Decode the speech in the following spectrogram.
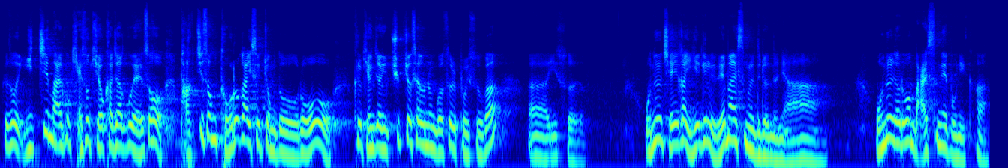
그래서 잊지 말고 계속 기억하자고 해서 박지성 도로가 있을 정도로 그걸 굉장히 축저 세우는 것을 볼 수가 어, 있어요. 오늘 제가 이 얘기를 왜 말씀을 드렸느냐. 오늘 여러분 말씀해 보니까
